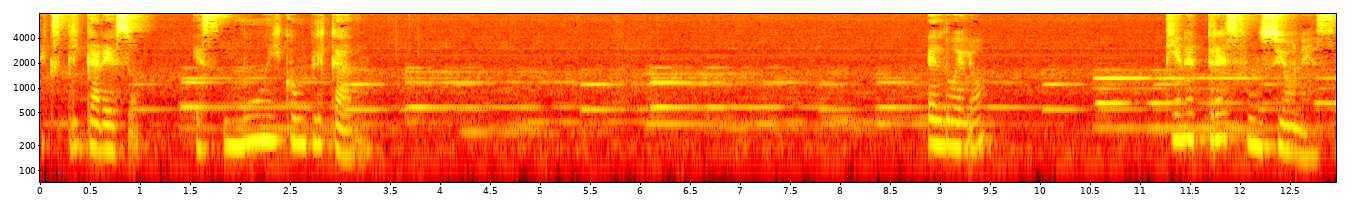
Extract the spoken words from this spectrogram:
Explicar eso es muy complicado. El duelo tiene tres funciones.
